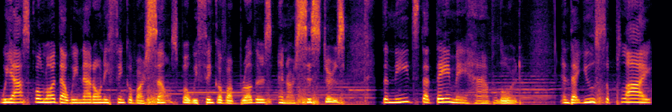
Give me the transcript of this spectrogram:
We ask, oh Lord, that we not only think of ourselves, but we think of our brothers and our sisters, the needs that they may have, Lord, and that you supply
